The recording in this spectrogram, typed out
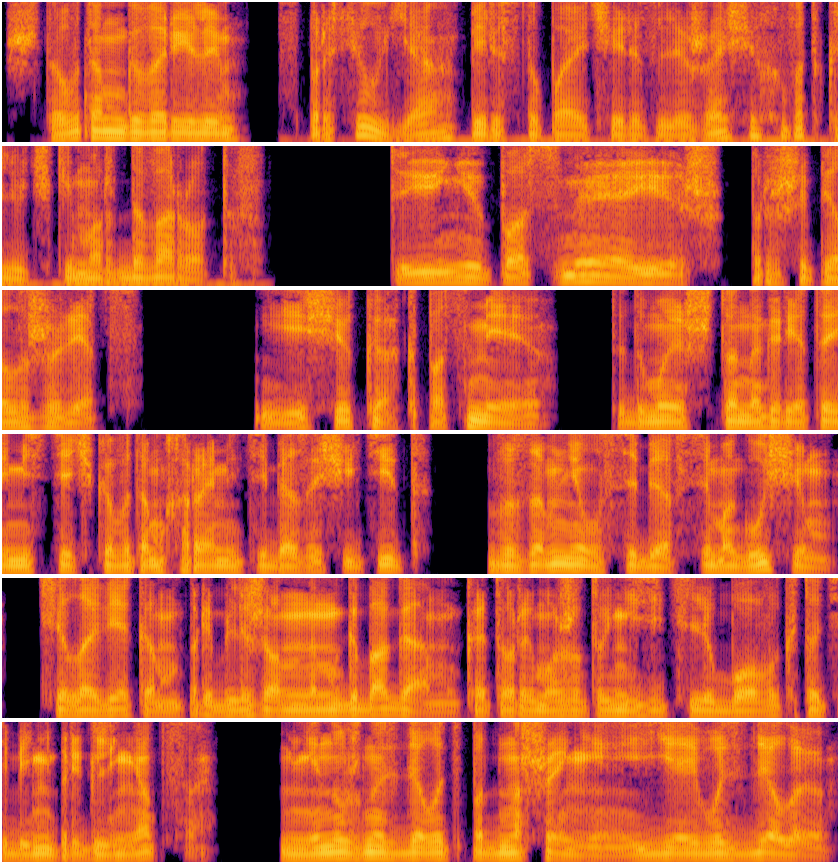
«Что вы там говорили?» — спросил я, переступая через лежащих в отключке мордоворотов. «Ты не посмеешь!» — прошипел жрец. «Еще как посмею. Ты думаешь, что нагретое местечко в этом храме тебя защитит? Возомнил себя всемогущим, человеком, приближенным к богам, который может унизить любого, кто тебе не приглянется? Мне нужно сделать подношение, и я его сделаю».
